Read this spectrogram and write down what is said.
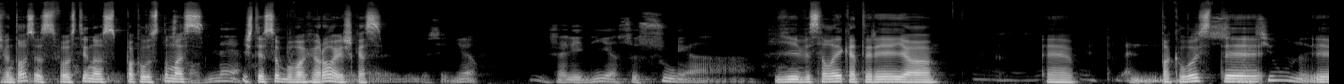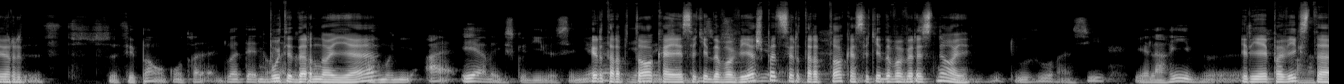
Šventosios Faustinos paklusnumas iš tiesų buvo herojiškas. Ji visą laiką turėjo e, paklusti ir būti darnoje ir tarp to, ką jai sakydavo viešpats, ir tarp to, ką sakydavo vyresnioji. Ir jai pavyksta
